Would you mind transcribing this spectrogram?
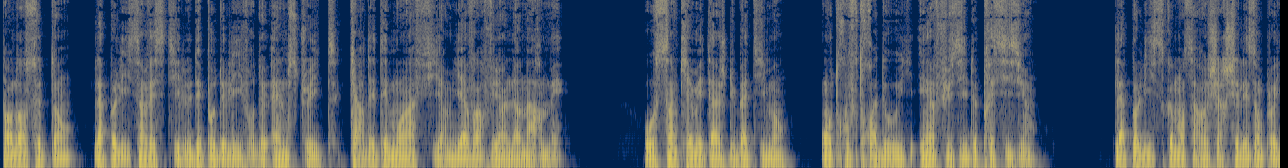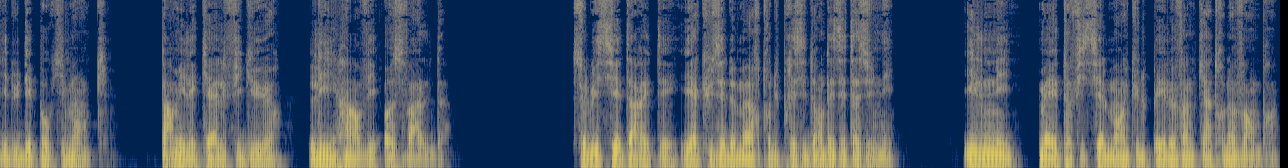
Pendant ce temps, la police investit le dépôt de livres de Elm Street car des témoins affirment y avoir vu un homme armé. Au cinquième étage du bâtiment, on trouve trois douilles et un fusil de précision. La police commence à rechercher les employés du dépôt qui manquent, parmi lesquels figurent Lee Harvey Oswald. Celui-ci est arrêté et accusé de meurtre du président des États-Unis. Il nie, mais est officiellement inculpé le 24 novembre.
